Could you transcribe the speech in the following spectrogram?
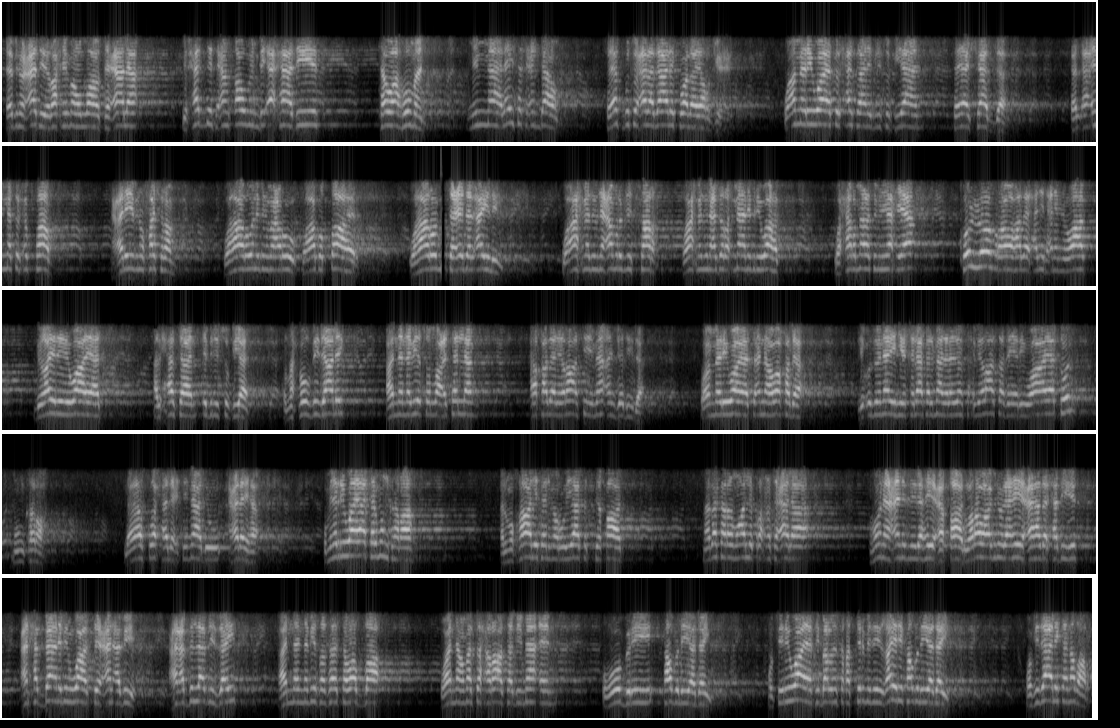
ابن عدي رحمه الله تعالى يحدث عن قوم بأحاديث توهما مما ليست عندهم. فيثبت على ذلك ولا يرجع. وأما رواية الحسن بن سفيان فهي شاذة. فالأئمة الحفاظ علي بن خشرم وهارون بن معروف وأبو الطاهر وهارون بن سعيد الأيلي وأحمد بن عمرو بن السرح وأحمد بن عبد الرحمن بن وهب وحرملة بن يحيى كلهم رووا هذا الحديث عن ابن وهب بغير رواية الحسن بن سفيان. المحفوظ في ذلك أن النبي صلى الله عليه وسلم أخذ لرأسه ماء جديدا. وأما رواية أنه أخذ لأذنيه خلاف الماء الذي يمسح برأسه فهي رواية منكرة. لا يصح الاعتماد عليها. ومن الروايات المنكرة المخالفة لمرويات الثقات ما ذكر المؤلف رحمه تعالى هنا عن ابن لهيعة قال وروى ابن لهيعة هذا الحديث عن حبان بن واسع عن أبيه عبد الله بن زيد أن النبي صلى الله عليه وسلم توضأ وأنه مسح رأسه بماء غبر فضل يديه. وفي رواية في بعض نسخ الترمذي غير فضل يديه. وفي ذلك نظر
